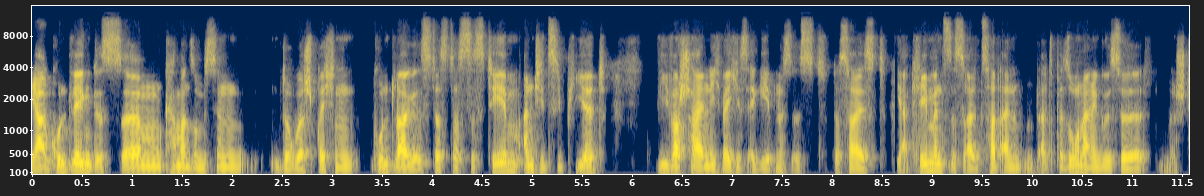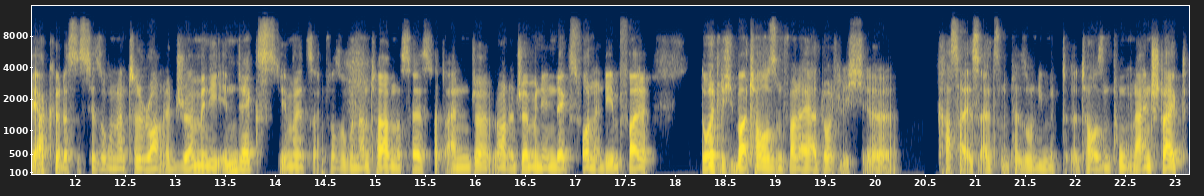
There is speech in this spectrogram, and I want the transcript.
Ja, grundlegend ist, ähm, kann man so ein bisschen darüber sprechen. Grundlage ist, dass das System antizipiert, wie wahrscheinlich welches Ergebnis ist. Das heißt, ja, Clemens ist als, hat eine, als Person eine gewisse Stärke. Das ist der sogenannte Round Germany Index, den wir jetzt einfach so genannt haben. Das heißt, hat einen Round Germany Index von in dem Fall deutlich über 1000, weil er ja deutlich äh, krasser ist als eine Person, die mit äh, 1000 Punkten einsteigt.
